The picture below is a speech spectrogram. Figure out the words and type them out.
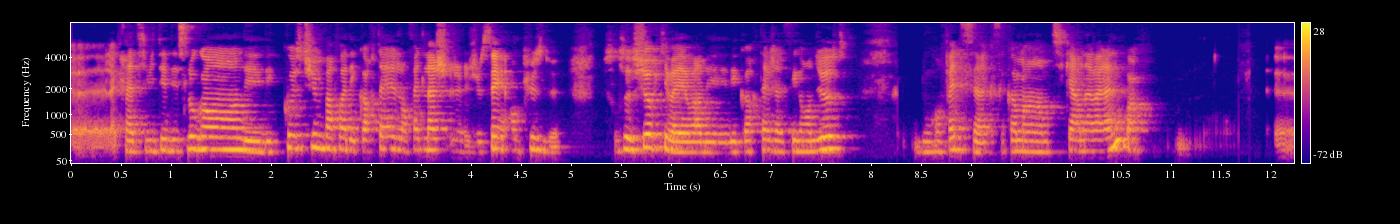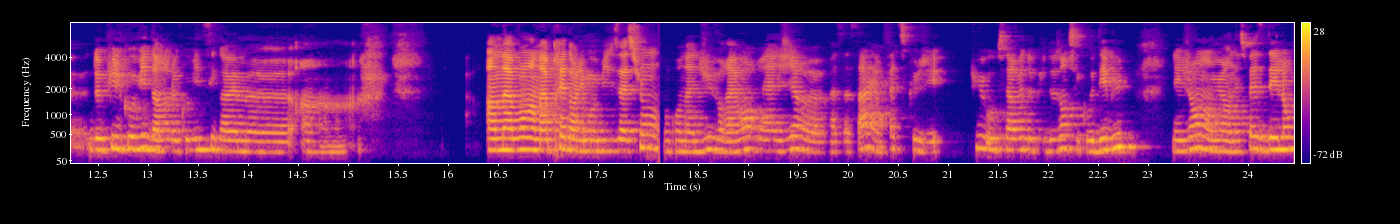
Euh, la créativité des slogans, des, costumes, parfois des cortèges. En fait, là, je, sais en plus de source sûre qu'il va y avoir des, cortèges assez grandioses. Donc, en fait, c'est comme un petit carnaval à nous, quoi. Euh, depuis le Covid, hein, le Covid, c'est quand même euh, un, un avant, un après dans les mobilisations. Donc, on a dû vraiment réagir face à ça. Et en fait, ce que j'ai pu observer depuis deux ans, c'est qu'au début, les gens ont eu un espèce d'élan.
